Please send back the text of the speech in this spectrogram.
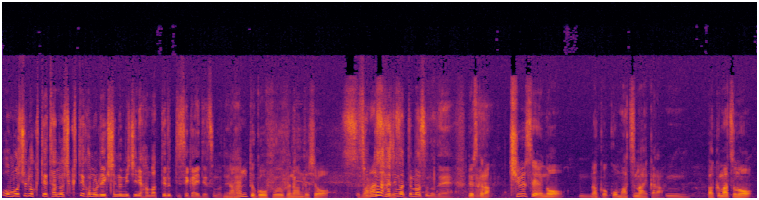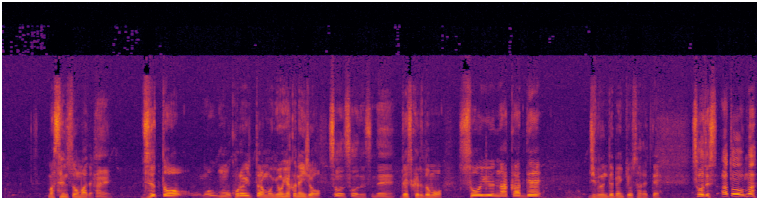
面白くて楽しくてこの歴史の道にはまってるって世界ですので、ね、なんとご夫婦なんでしょう。素そこから晴らしいです。始まってますので。ですから、はい中世のうんなんかこう松前からうん。幕末の、まあ、戦争まではい、ずっともうもうこれ言ったらもう400年以上そうそうですね。ですけれどもそういう中で自分で勉強されて。そうです。あと、まあ、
